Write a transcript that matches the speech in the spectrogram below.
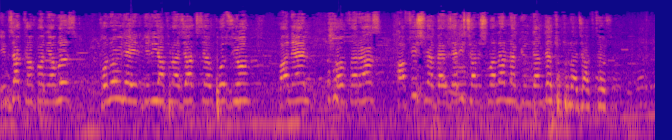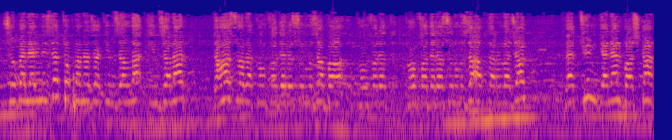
İmza kampanyamız konuyla ilgili yapılacak sempozyum, panel, konferans, afiş ve benzeri çalışmalarla gündemde tutulacaktır. Şubelerimizde toplanacak imzalar, imzalar daha sonra konfederasyonumuza konfederasyonumuza aktarılacak ve tüm genel başkan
